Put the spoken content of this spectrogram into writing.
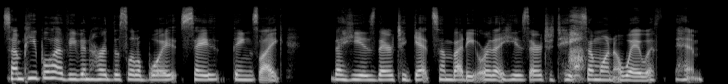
Some people have even heard this little boy say things like that he is there to get somebody or that he is there to take someone away with him.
